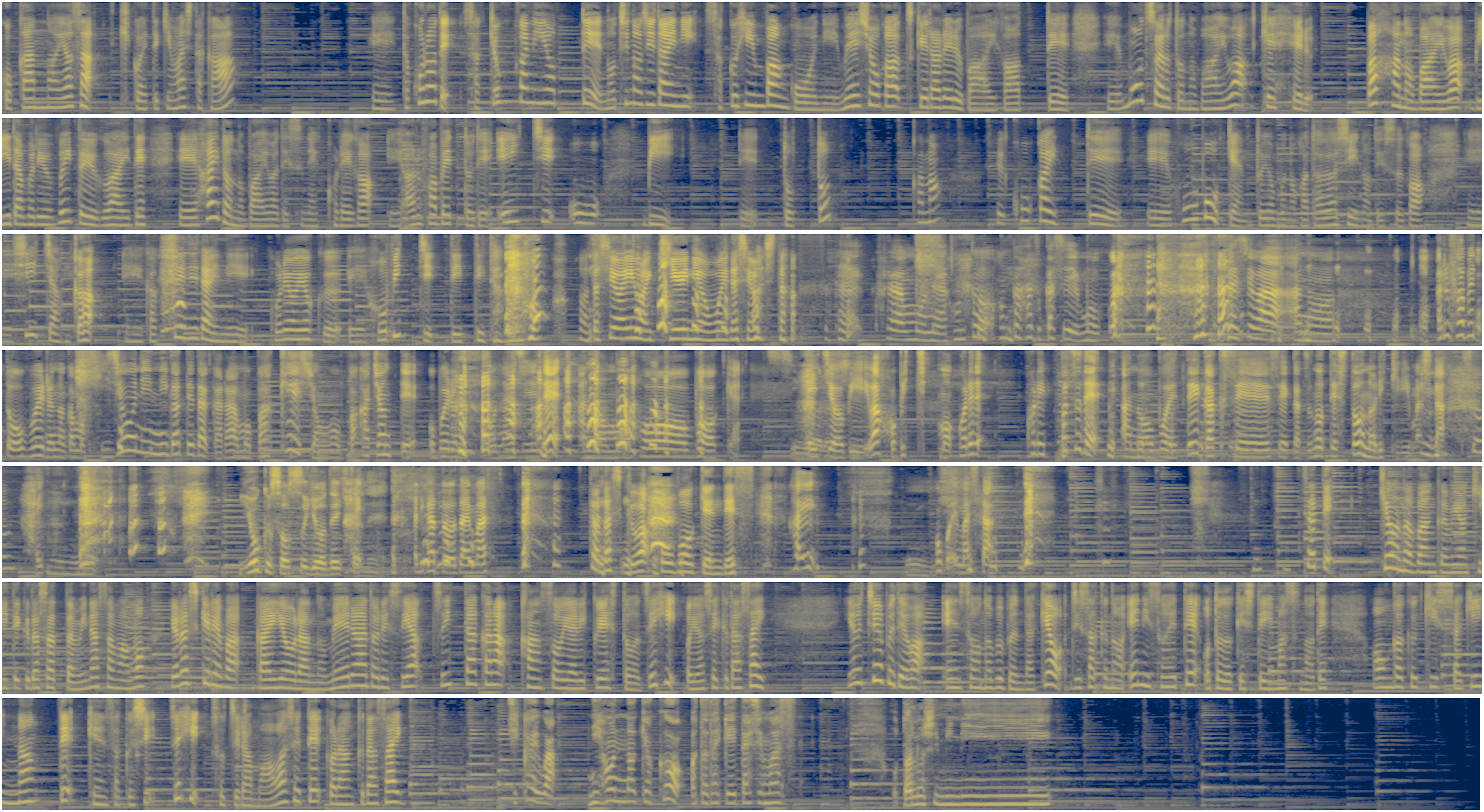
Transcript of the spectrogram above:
五感の良さ聞こえてきましたか、えーところで作曲家によって後の時代に作品番号に名称が付けられる場合があって、えーモーツァルトの場合はケッヘル。バッハの場合は BWV という具合で、えーハイドンの場合はですねこれが、えーアルファベットで HOB でドットかな？でこう書いて、えー方々剣と読むのが正しいのですが、えー、しーちゃんが、えー学生時代にこれをよく、えーホビッチって言っていたのを 私は今急に思い出しました。ねこれはもうね本当本当恥ずかしい。もうこれ私はあのアルファベットを覚えるのがもう非常に苦手だからもうバケーションをバカチョンって覚えるのと同じであのもう方々圏素晴らしい。HOB はホビッチ。もうこれでこれ一発であの覚えて学生生活のテストを乗り切りました。そうはい、うんよく卒業できたね。ありがとうございます。正しくは方々剣です。はい、うん覚えました。さて今日の番組を聞いてくださった皆様もよろしければ概要欄のメールアドレスや Twitter から感想やリクエストをぜひお寄せください YouTube では演奏の部分だけを自作の絵に添えてお届けしていますので音楽喫茶銀南で検索しぜひそちらも合わせてご覧ください次回は日本の曲をお届けいたします。お楽しみに。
